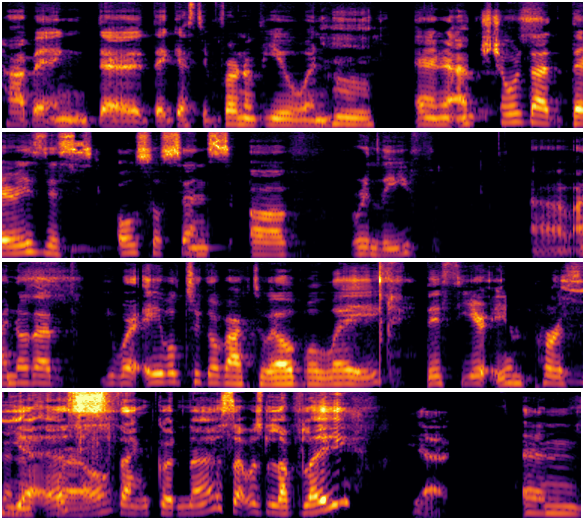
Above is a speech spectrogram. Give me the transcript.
having the the guest in front of you, and mm-hmm. and I'm sure that there is this also sense of relief. Uh, I know that you were able to go back to Elbow Lake this year in person yes, well. thank goodness. That was lovely. Yeah, and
